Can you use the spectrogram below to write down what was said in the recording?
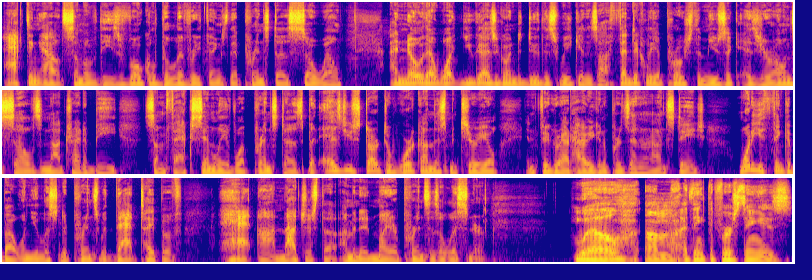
acting out some of these vocal delivery things that Prince does so well. I know that what you guys are going to do this weekend is authentically approach the music as your own selves and not try to be some facsimile of what Prince does. But as you start to work on this material and figure out how you're going to present it on stage, what do you think about when you listen to Prince with that type of hat on, not just the I'm going to admire Prince as a listener? Well, um, I think the first thing is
